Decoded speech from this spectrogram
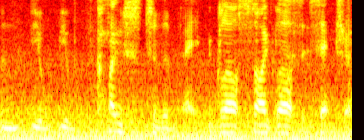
and you're, you're close to the glass, side glass, etc.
